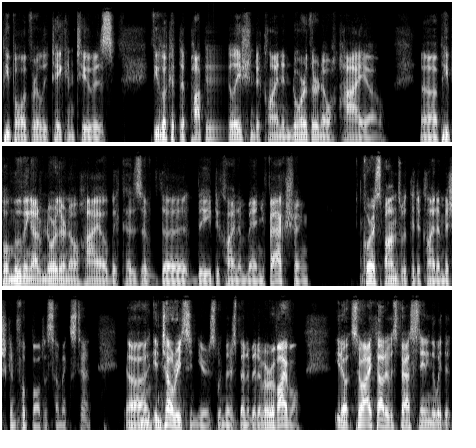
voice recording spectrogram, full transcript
people have really taken to is if you look at the population decline in northern Ohio uh, people moving out of northern Ohio because of the the decline of manufacturing corresponds with the decline of Michigan football to some extent uh, mm-hmm. until recent years when there's been a bit of a revival. You know, so I thought it was fascinating the way that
